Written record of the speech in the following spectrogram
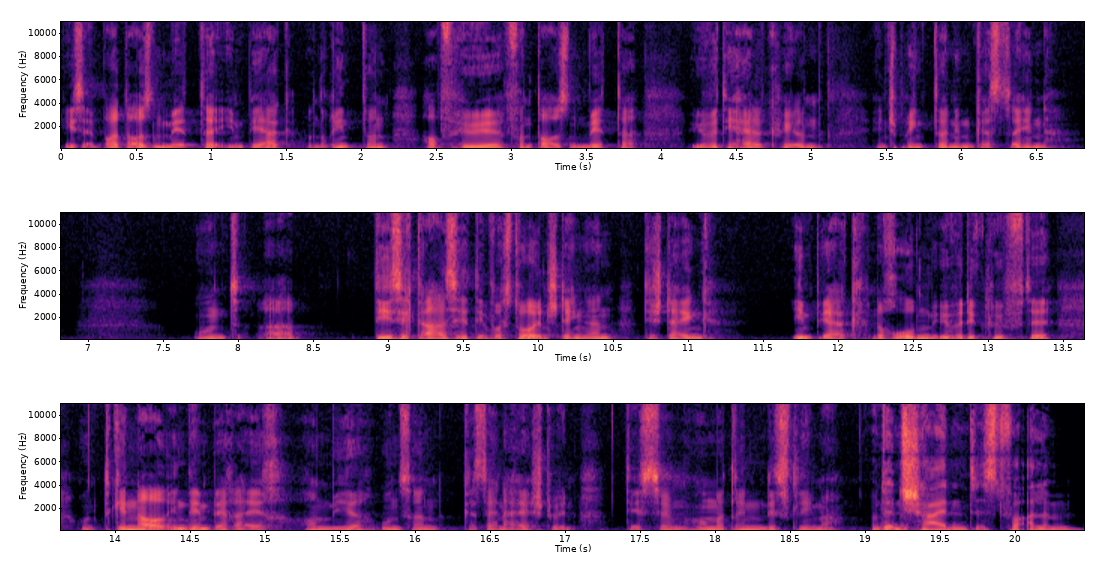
ist ein paar tausend Meter im Berg und rinnt dann auf Höhe von 1000 Meter über die Heilquellen, entspringt dann im Gastein. Und äh, diese Gase, die was da entstehen, die steigen im Berg nach oben über die Klüfte und genau in dem Bereich haben wir unseren Gasteiner Heilstollen. Deswegen haben wir drinnen das Klima. Und entscheidend ist vor allem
